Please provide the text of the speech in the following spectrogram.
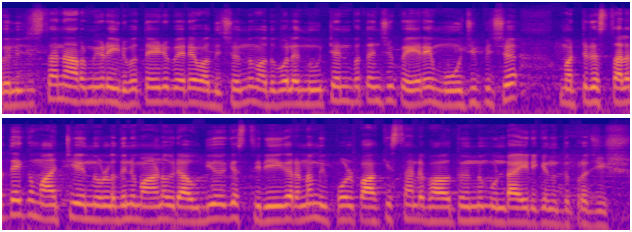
ബലൂചിസ്ഥാൻ ആർമിയുടെ ഇരുപത്തേഴ് പേരെ വധിച്ചെന്നും അതുപോലെ നൂറ്റൻപത്തഞ്ച് പേരെ മോചിപ്പിച്ച് മറ്റൊരു സ്ഥലത്തേക്ക് മാറ്റി എന്നുള്ളതിനുമാണ് ഒരു ഔദ്യോഗിക സ്ഥിരീകരണം ഇപ്പോൾ പാകിസ്ഥാന്റെ ഭാഗത്തു നിന്നും ഉണ്ടായിരിക്കുന്നത് പ്രജീഷ്.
